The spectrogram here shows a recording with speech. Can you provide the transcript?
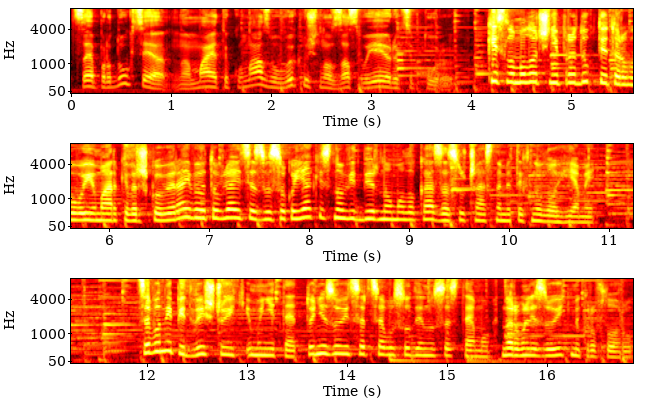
Ця продукція е, має таку назву виключно за своєю рецептурою. Кисломолочні продукти торгової марки Вершковий рай виготовляються з високоякісного відбірного молока за сучасними технологіями. Це вони підвищують імунітет, тонізують серцеву судинну систему, нормалізують мікрофлору.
